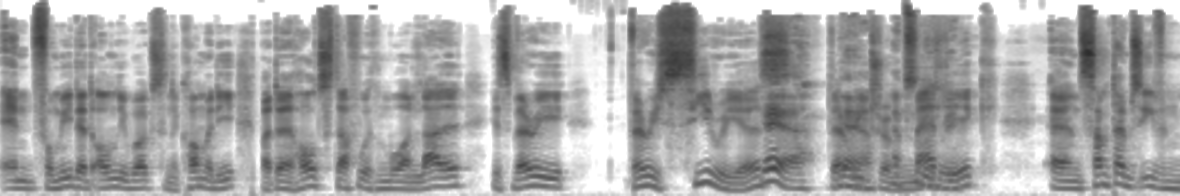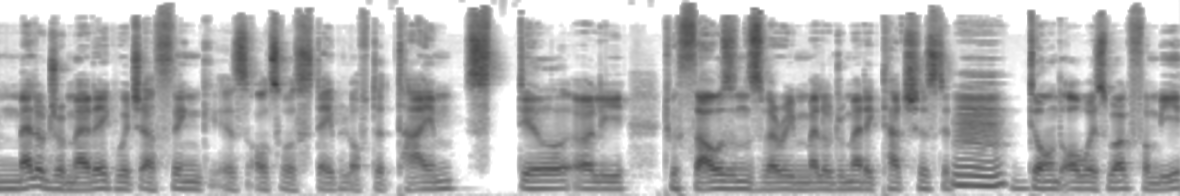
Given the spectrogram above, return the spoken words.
And for me, that only works in a comedy. But the whole stuff with Mohanlal is very, very serious, Yeah, very yeah, dramatic, and sometimes even melodramatic, which I think is also a staple of the time. Still early 2000s, very melodramatic touches that don't always work for me.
